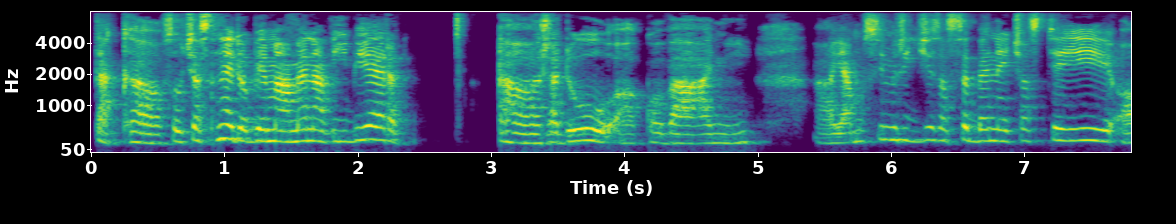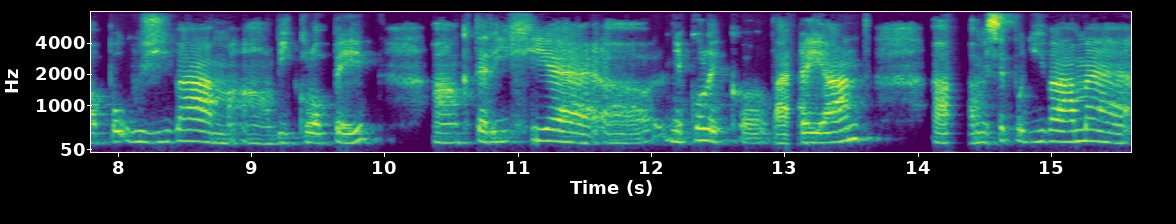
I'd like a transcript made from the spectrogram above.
Tak eh, v současné době máme na výběr eh, řadu eh, kování. Já musím říct, že za sebe nejčastěji používám výklopy, kterých je několik variant. My se podíváme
